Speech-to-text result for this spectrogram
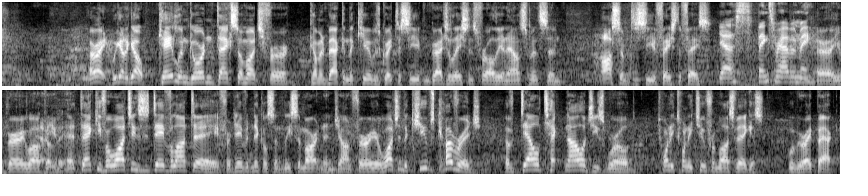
All right, we got to go. Caitlin Gordon, thanks so much for coming back in the cube. It was great to see you. Congratulations for all the announcements and awesome to see you face to face. Yes, thanks for having me. All right, you're very welcome. You. And thank you for watching. This is Dave Vellante for David Nicholson, Lisa Martin, and John Furrier, watching theCUBE's coverage of Dell Technologies World 2022 from Las Vegas. We'll be right back.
